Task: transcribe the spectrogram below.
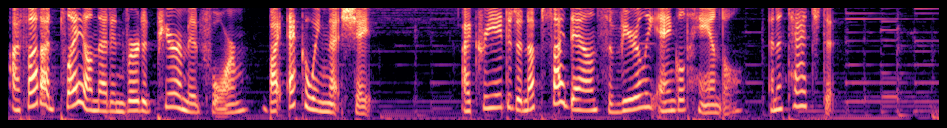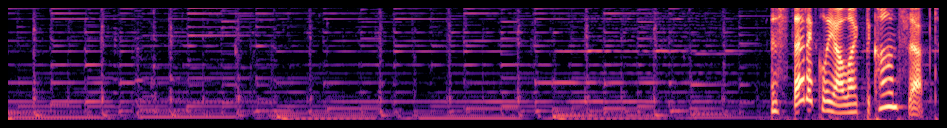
I thought I'd play on that inverted pyramid form by echoing that shape. I created an upside down, severely angled handle and attached it. Aesthetically, I like the concept,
